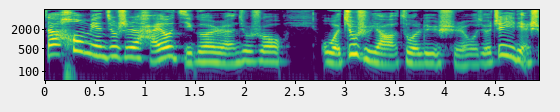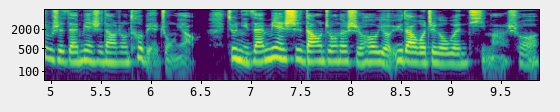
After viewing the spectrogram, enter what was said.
但后面就是还有几个人就是说。我就是要做律师。我觉得这一点是不是在面试当中特别重要？就你在面试当中的时候有遇到过这个问题吗？说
